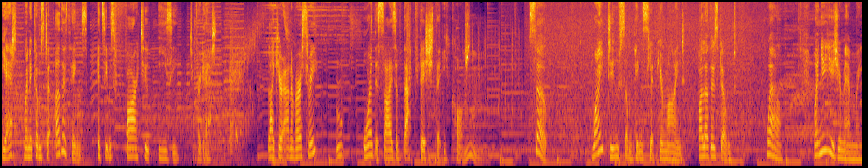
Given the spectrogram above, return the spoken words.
Yet, when it comes to other things, it seems far too easy to forget. Like your anniversary, or the size of that fish that you caught. Hmm. So, why do some things slip your mind while others don't? Well, when you use your memory,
